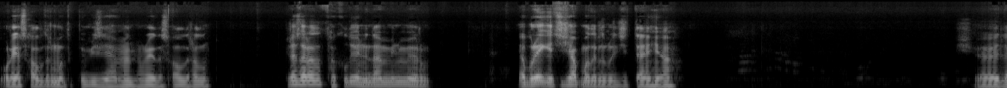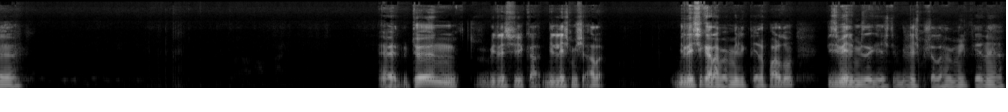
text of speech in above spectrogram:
Oraya saldırmadık mı biz ya hemen oraya da saldıralım. Biraz arada takılıyor neden bilmiyorum. Ya buraya geçiş yapmadınız mı cidden ya? Şöyle. Evet bütün Birleşik Birleşmiş Ara Birleşik Arap Emirlikleri pardon bizim elimize geçti. Birleşmiş Arap Emirlikleri'ne ya.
